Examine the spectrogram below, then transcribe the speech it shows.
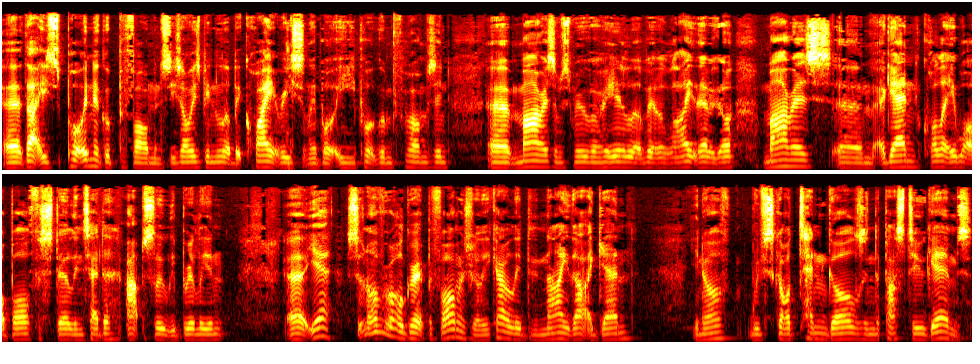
Uh, that he's put in a good performance. He's always been a little bit quiet recently, but he put a good performance in. Uh, Mahrez, I'm smooth over here, a little bit of light. There we go. Mahrez, um, again, quality. What a ball for Sterling's header. Absolutely brilliant. Uh, yeah, so an overall great performance, really. You can't really deny that again. You know, we've scored 10 goals in the past two games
